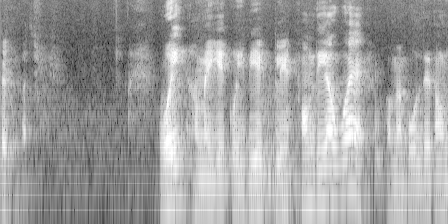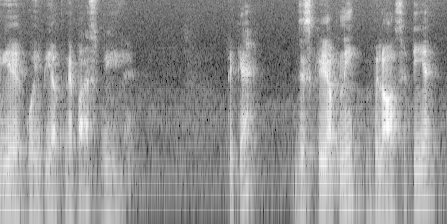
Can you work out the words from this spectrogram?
देखो बच्चों, वही हमें ये कोई भी एक प्लेटफॉर्म दिया हुआ है और मैं बोल देता हूँ ये कोई भी अपने पास व्हील है। ठीक है? जिसकी अपनी वेलोसिटी है।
